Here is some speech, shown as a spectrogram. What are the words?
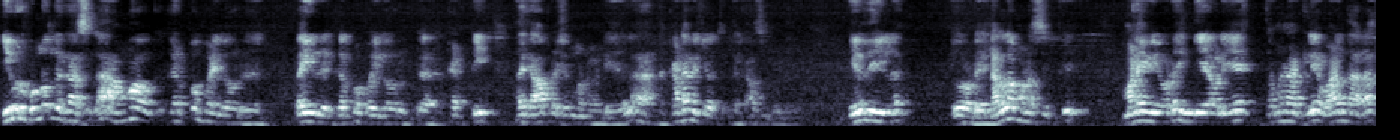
இவர் கொண்டு வந்த காசுல அம்மாவுக்கு கர்ப்பப்பையில் ஒரு வயிறு கர்ப்பப்பையில் ஒரு க- கட்டி அதுக்கு ஆப்ரேஷன் பண்ண வேண்டியதில் அந்த கடை வைக்க வச்சிருந்த காசு போயிடுது. இறுதியில் இவருடைய நல்ல மனசுக்கு மனைவியோட இந்தியாவிலேயே தமிழ்நாட்டிலேயே வாழ்ந்தாரா?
